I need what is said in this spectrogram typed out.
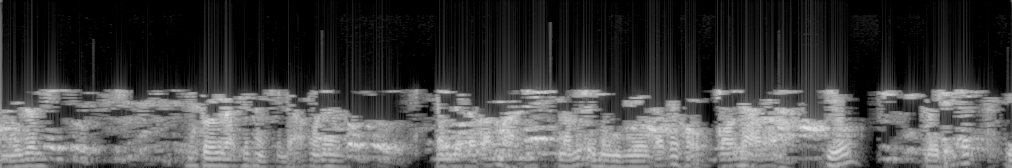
của người dân. Chúng tôi đã tiến hành chỉ đạo hóa đây, đặc biệt là các bản nắm tình hình về các cái hộ có nhà ở yếu về địa chất thì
